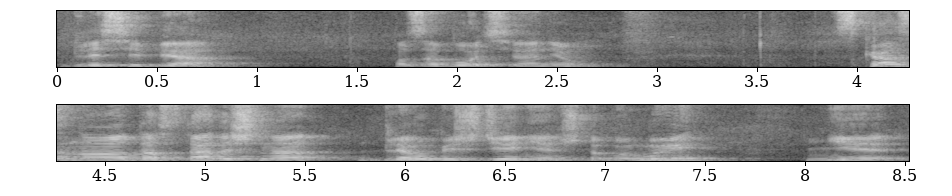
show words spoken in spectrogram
для себя. Позаботься о нем. Сказанного достаточно для убеждения, чтобы мы не,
